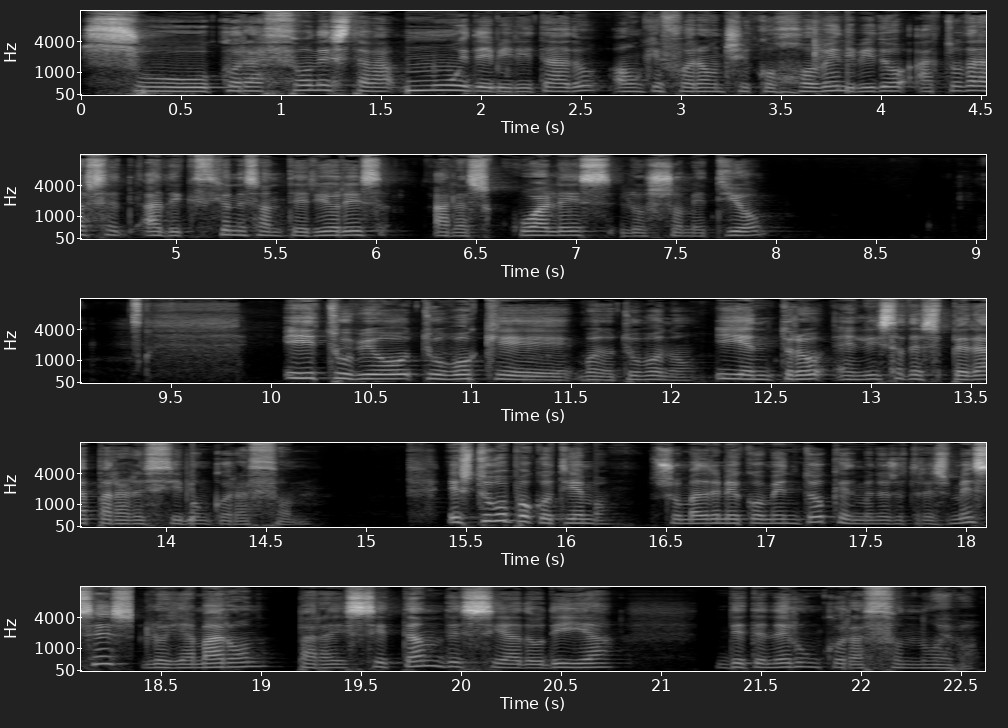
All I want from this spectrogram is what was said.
Su corazón estaba muy debilitado, aunque fuera un chico joven, debido a todas las adicciones anteriores a las cuales lo sometió. Y tuvo, tuvo que, bueno, tuvo no, y entró en lista de espera para recibir un corazón. Estuvo poco tiempo. Su madre me comentó que en menos de tres meses lo llamaron para ese tan deseado día de tener un corazón nuevo.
